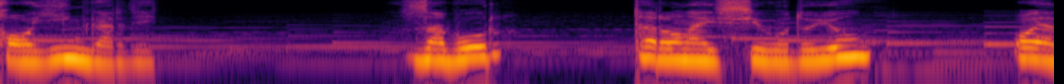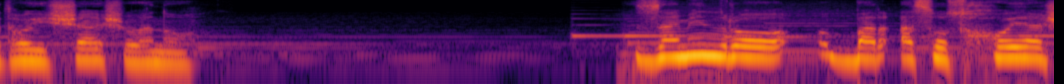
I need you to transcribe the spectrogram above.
қоим гардид. Забур таронаи сиву дуюм оятҳои шаш ва нӯ заминро бар асосҳояш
